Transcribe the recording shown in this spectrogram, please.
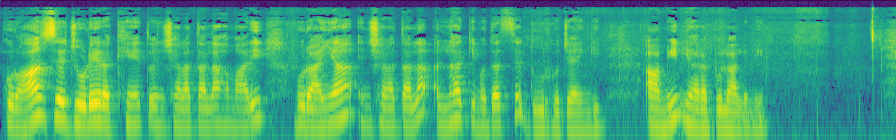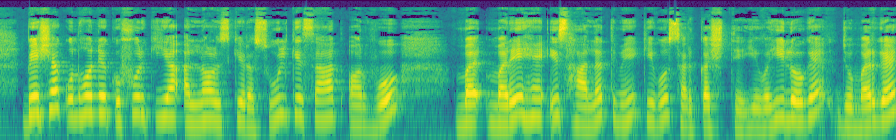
قرآن سے جڑے رکھیں، تو ان شاء اللہ تعالیٰ ہماری برائیاں ان شاء اللہ تعالیٰ اللہ کی مدد سے دور ہو جائیں گی۔ آمین یا رب العالمین۔ بے شک انہوں نے کفر کیا اللہ اور اس کے رسول کے ساتھ اور وہ مرے ہیں اس حالت میں کہ وہ سرکش تھے۔ یہ وہی لوگ ہیں جو مر گئے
